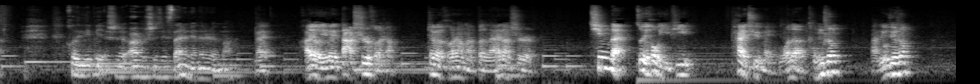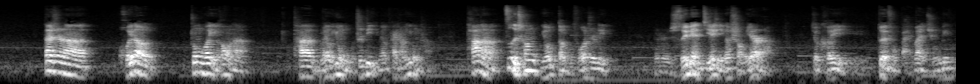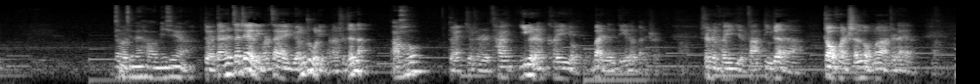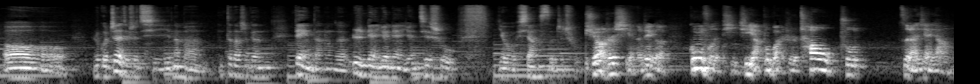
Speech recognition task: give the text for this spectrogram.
霍迪尼不也是二十世纪三十年代的人吗？哎，还有一位大师和尚，这位和尚呢，本来呢是清代最后一批派去美国的童生啊留学生，但是呢，回到中国以后呢，他没有用武之地，没有派上用场。他呢自称有等佛之力，就是随便结几个手印儿啊，就可以对付百万雄兵。听起来好迷信啊！对，但是在这里面儿，在原著里面呢是真的。啊吼对，就是他一个人可以有万人敌的本事，甚至可以引发地震啊、召唤神龙啊之类的。哦，如果这就是奇，那么这倒是跟电影当中的日练月练元技术有相似之处。徐老师写的这个功夫的体系啊，不管是超出自然现象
